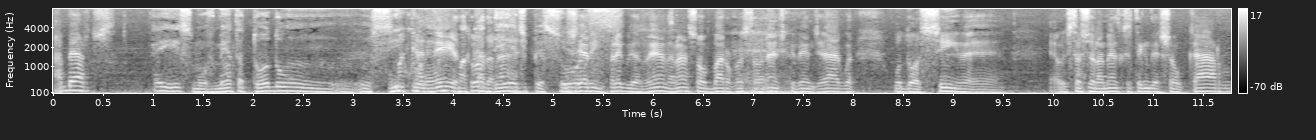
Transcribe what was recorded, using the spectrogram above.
Abertos é isso, movimenta todo um, um ciclo, uma né? cadeia, né? uma toda, cadeia né? de pessoas. Que gera emprego e renda, não é só o bar, o restaurante é. que vende água, o docinho, é, é, o estacionamento que você tem que deixar o carro.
